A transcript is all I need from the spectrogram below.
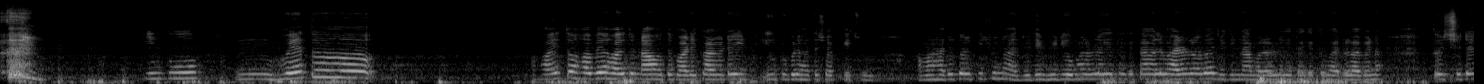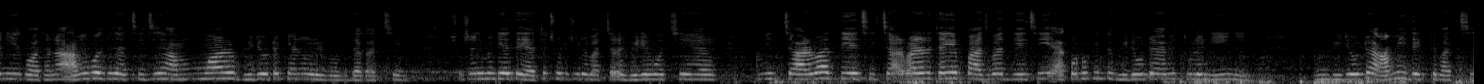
কিন্তু হয়তো হয়তো হবে, হয়তো না হতে পারে, কারণ এটা ইউটিউবের হাতে সব কিছু আমার হাতে তো আর কিছু না, যদি ভিডিও ভালো লেগে থাকে তাহলে ভাইরাল হবে, যদি না ভালো লেগে থাকে তো ভাইরাল হবে না। তো সেটা নিয়ে কথা না, আমি বলতে চাচ্ছি যে আমার ভিডিওটা কেন রিভিউ দেখাচ্ছে? সোশ্যাল মিডিয়াতে এত ছোট ছোট বাচ্চারা ভিডিও করছে, আর আমি চারবার দিয়েছি চারবারের জায়গায় পাঁচবার দিয়েছি এখনও কিন্তু ভিডিওটা আমি তুলে নিইনি। ভিডিওটা আমি দেখতে পাচ্ছি,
